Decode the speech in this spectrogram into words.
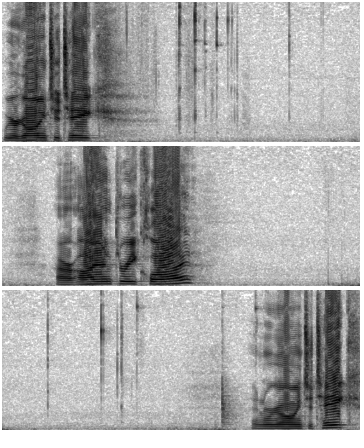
we are going to take our iron 3 chloride and we're going to take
